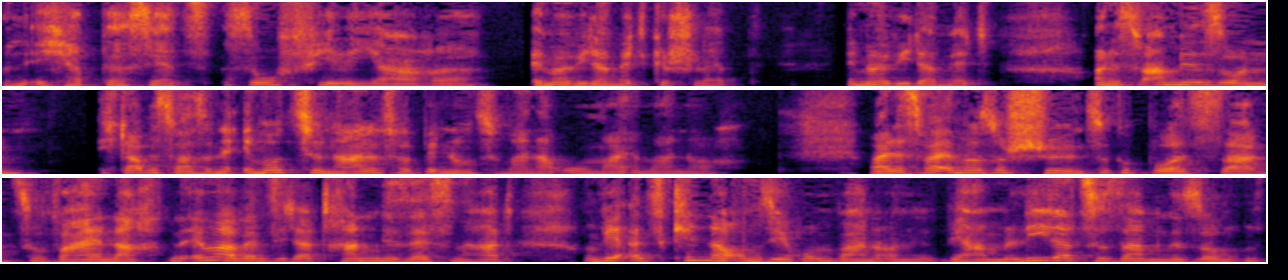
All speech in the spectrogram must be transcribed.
und ich habe das jetzt so viele Jahre immer wieder mitgeschleppt, immer wieder mit. Und es war mir so ein, ich glaube, es war so eine emotionale Verbindung zu meiner Oma immer noch. Weil es war immer so schön zu Geburtstagen, zu Weihnachten, immer wenn sie da dran gesessen hat und wir als Kinder um sie herum waren und wir haben Lieder zusammen gesungen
